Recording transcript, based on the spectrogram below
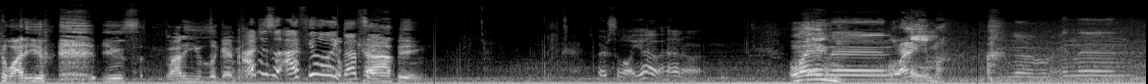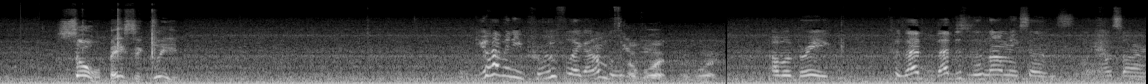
why do you use? Why do you look at me? I just I feel like that's like capping. First of all, you have a hat on. Lame. And then- Lame. No, and then So basically, do you have any proof? Like I don't believe of what? Of what? of a break, cause that that just does not make sense. Like I'm sorry.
